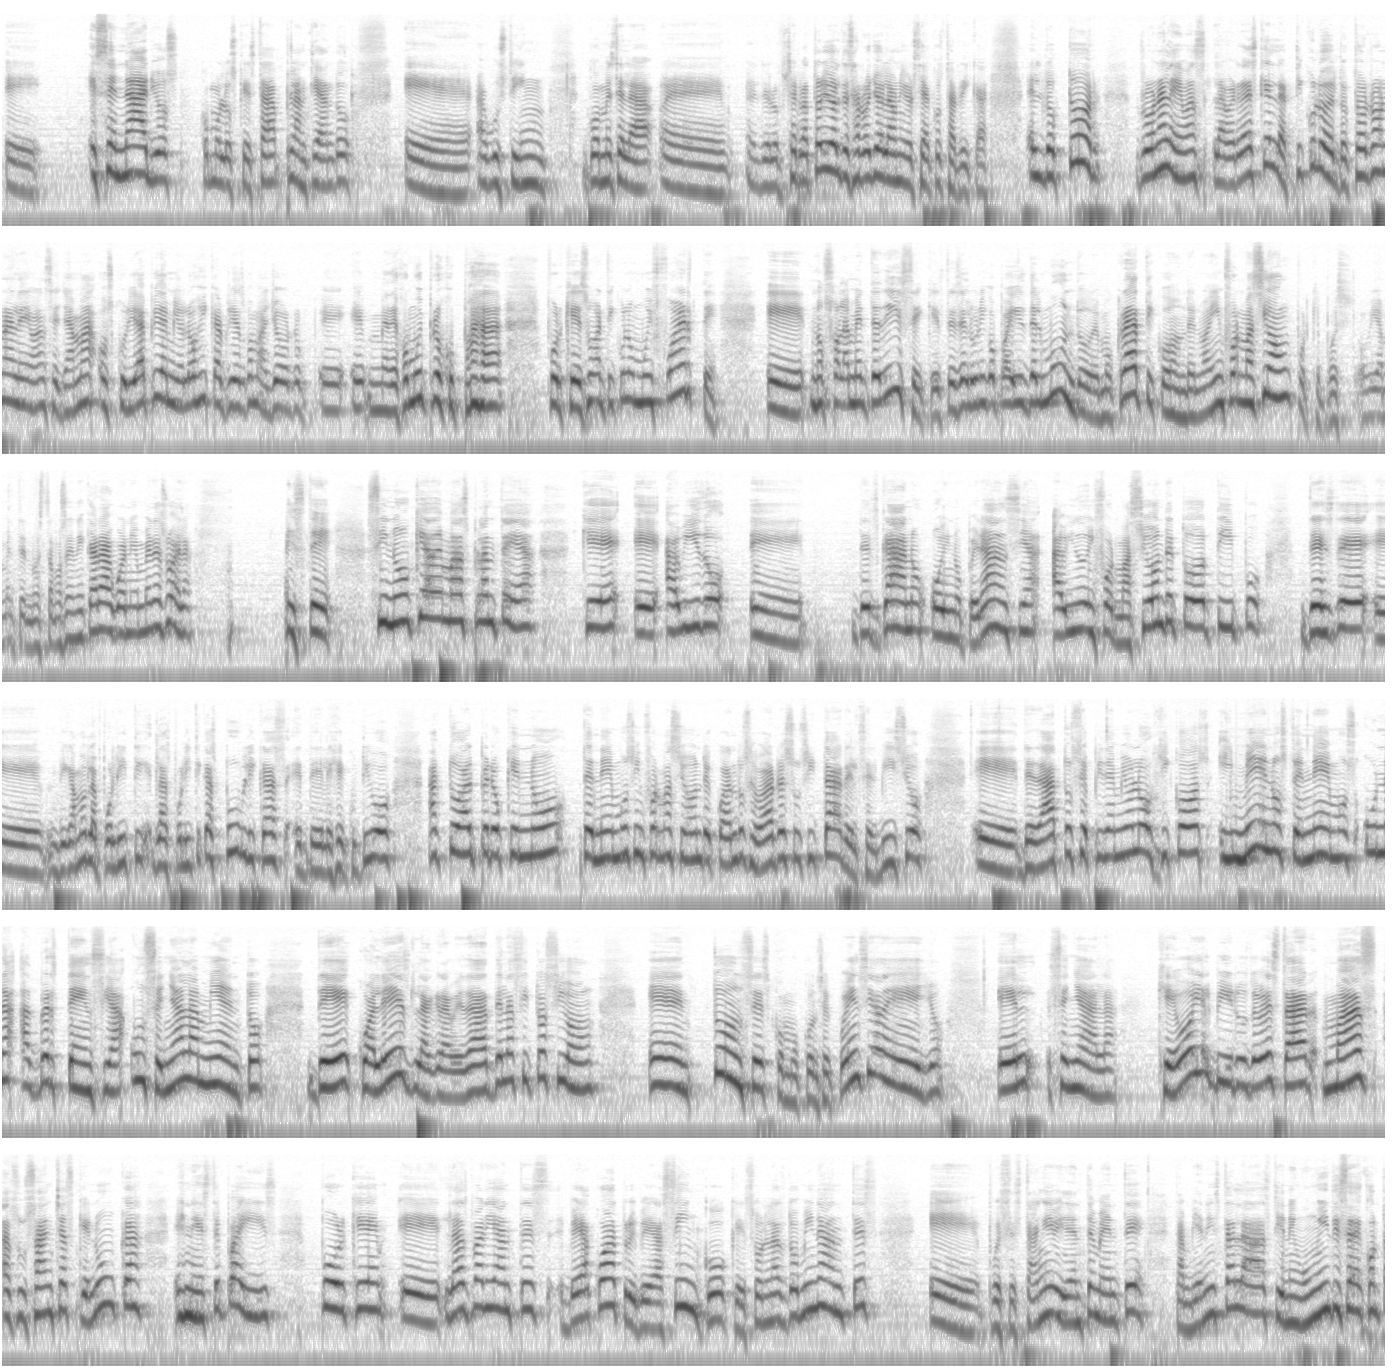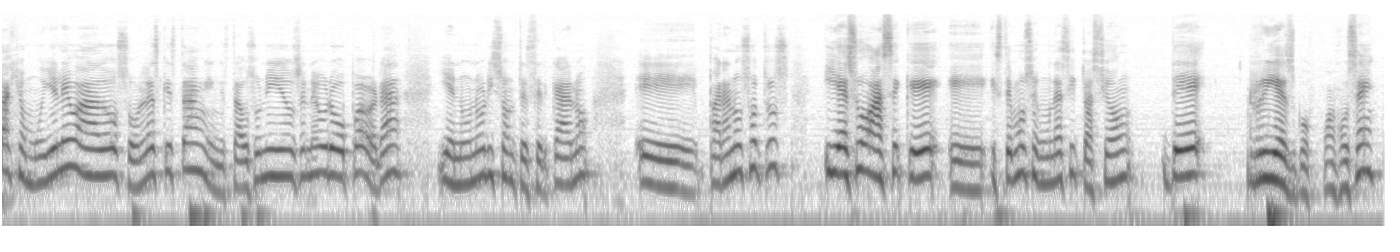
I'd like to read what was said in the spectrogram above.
escenarios como los que está planteando Agustín Gómez de la, del Observatorio del Desarrollo de la Universidad de Costa Rica. El doctor Ronald Evans, la verdad es que el artículo del doctor Ronald Evans se llama Oscuridad epidemiológica, riesgo mayor. Eh, eh, me dejó muy preocupada porque es un artículo muy fuerte. Eh, no solamente dice que este es el único país del mundo democrático donde no hay información, porque pues obviamente no estamos en Nicaragua ni en Venezuela, este, sino que además plantea que ha habido desgano o inoperancia, ha habido información de todo tipo, desde, eh, digamos, la las políticas públicas eh, del Ejecutivo actual, pero que no tenemos información de cuándo se va a resucitar el servicio eh, de datos epidemiológicos y menos tenemos una advertencia, un señalamiento de cuál es la gravedad de la situación. Entonces, como consecuencia de ello, él señala que hoy el virus debe estar más a sus anchas que nunca en este país porque eh, las variantes BA4 y BA5, que son las dominantes, eh, pues están evidentemente también instaladas, tienen un índice de contagio muy elevado, son las que están en Estados Unidos, en Europa, ¿verdad? Y en un horizonte cercano eh, para nosotros, y eso hace que estemos en una situación de riesgo. Juan José.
